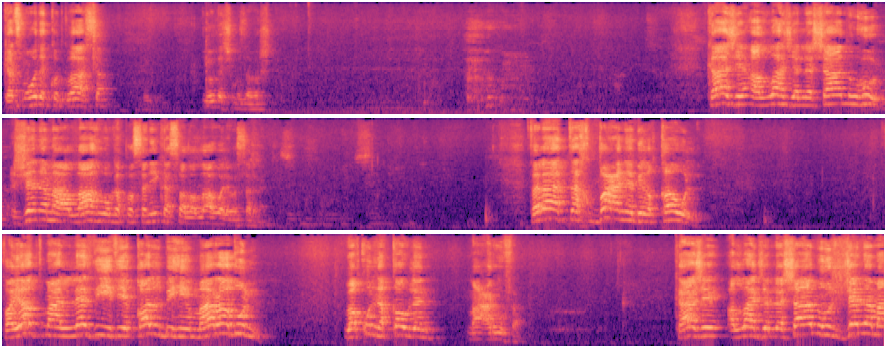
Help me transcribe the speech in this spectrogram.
Kad smo ovdje kod glasa, i ovdje ćemo završiti. Kaže Allah Đalešanuhu ženama Allahovog poslanika sallallahu alaihi wa sallam. فلا تخضعن بالقول فيطمع الذي في قلبه مرض وقلنا قولا معروفا kaže Allah Đelešanu ženama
